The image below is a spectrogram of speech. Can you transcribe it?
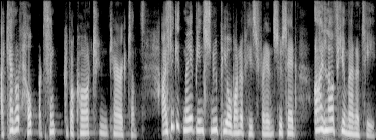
I cannot help but think of a cartoon character. I think it may have been Snoopy or one of his friends who said, I love humanity.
